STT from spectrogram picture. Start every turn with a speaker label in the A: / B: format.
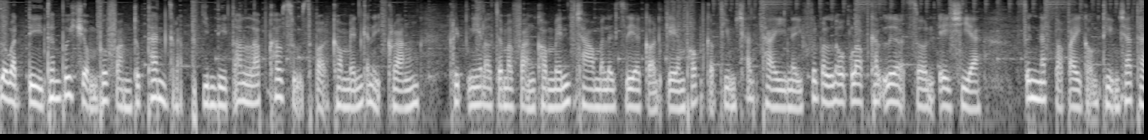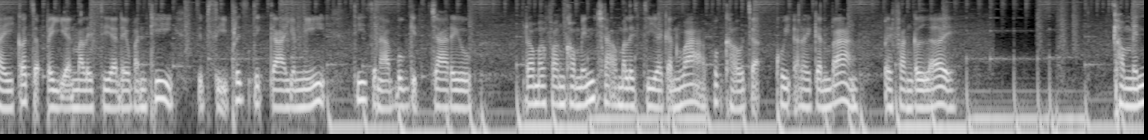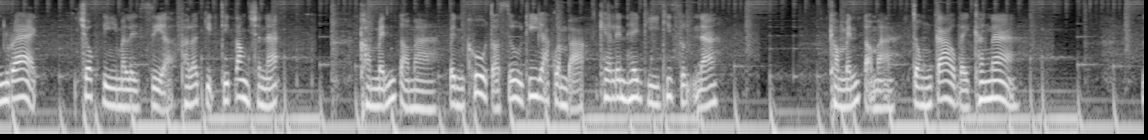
A: สวัสดีท่านผู้ชมผู้ฟังทุกท่านครับ ยินดีต้อนรับเข้าสู่สปอร์ตคอมเมนต์กันอีกครั้ง คลิปนี้เราจะมาฟังคอมเมนต์ชาวมาเลเซียก่อนเกมพบกับทีมชาติไทยในฟุตบอลโลกรอบคัดเลือกโซนเอเชีย ซึ่งนัดต่อไปของทีมชาติไทยก็จะไปเยือนมาเลเซียในวันที่ 14 พฤศจิกายนนี้ ที่สนามบูกิตจาลิล เรามาฟังคอมเมนต์ชาวมาเลเซียกันว่าพวกเขาจะคุยอะไรกันบ้าง ไปฟังกันเลย คอมเมนต์แรก โชคดีมาเลเซียภารกิจที่ต้องชนะ คอมเมนต์ต่อมาเป็นคู่ต่อสู้ที่ยากลำบาก แค่เล่นให้ดีที่สุดนะ คอมเมนต์ต่อมาจงก้าวไปข้างหน้า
